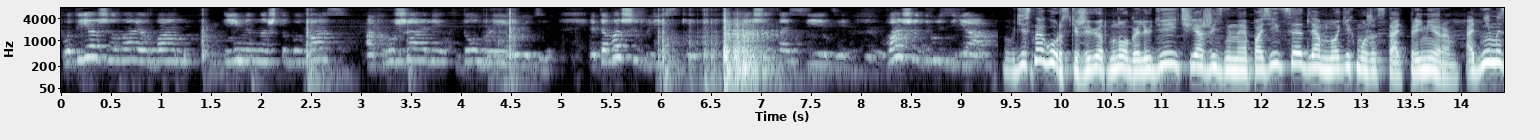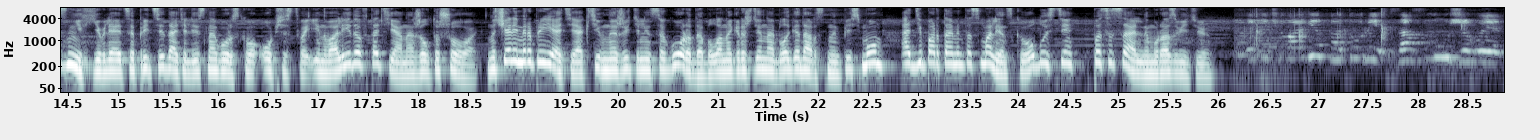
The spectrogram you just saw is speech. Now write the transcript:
Вот я желаю вам именно, чтобы вас окружали добрые люди. Это ваши близкие, ваши соседи, ваши друзья. В Десногорске живет много людей, чья жизненная позиция для многих может стать примером. Одним из них является председатель Десногорского общества инвалидов Татьяна Желтышова. В начале мероприятия активная жительница города была награждена благодарственным письмом от Департамента Смоленской области по социальному развитию. Это человек, который заслуживает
